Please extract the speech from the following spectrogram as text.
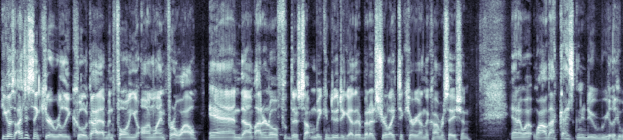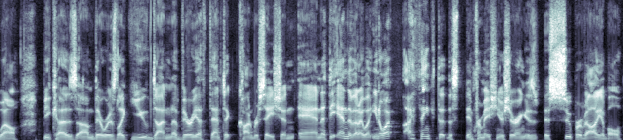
He goes, I just think you're a really cool guy. I've been following you online for a while. And um, I don't know if there's something we can do together, but I'd sure like to carry on the conversation. And I went, wow, that guy's going to do really well because um, there was, like you've done, a very authentic conversation. And at the end of it, I went, you know what? I think that this information you're sharing is, is super valuable.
